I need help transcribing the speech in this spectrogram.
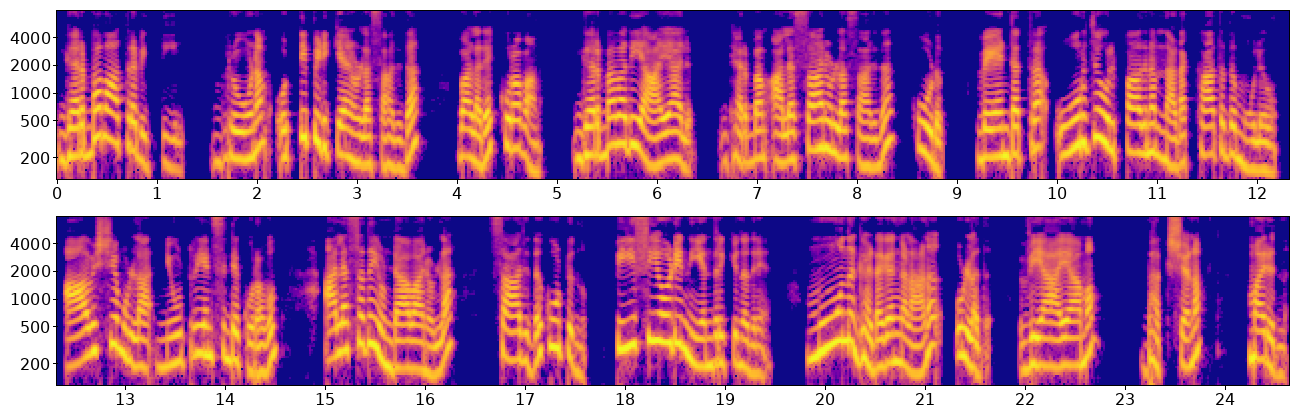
ഗർഭപാത്ര ഭിത്തിയിൽ ഭ്രൂണം ഒട്ടിപ്പിടിക്കാനുള്ള സാധ്യത വളരെ കുറവാണ്. ഗർഭവതി ആയാലും ഗർഭം അലസാനുള്ള സാധ്യത കൂടും. വേണ്ടത്ര ഊർജ ഉൽപാദനം നടക്കാത്തത് മൂലവും ആവശ്യമുള്ള ന്യൂട്രിയൻസിന്റെ കുറവും അലസതയുണ്ടാവാനുള്ള സാധ്യത കൂട്ടുന്നു. പി സി ഒ ഡി നിയന്ത്രിക്കുന്നതിന് മൂന്ന് ഘടകങ്ങളാണ് ഉള്ളത്. വ്യായാമം ഭക്ഷണം മരുന്ന്.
